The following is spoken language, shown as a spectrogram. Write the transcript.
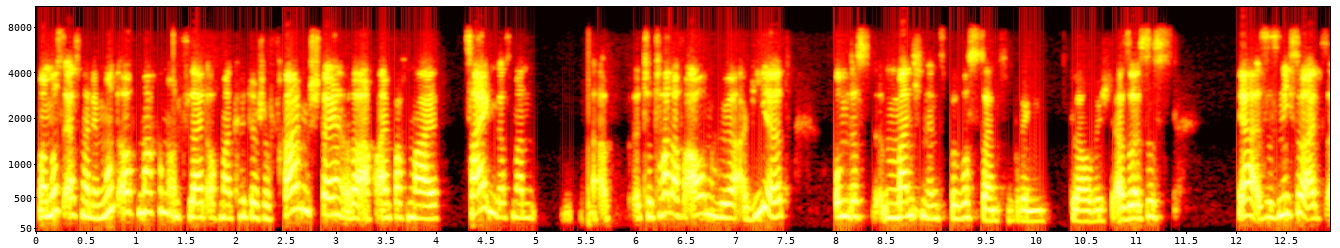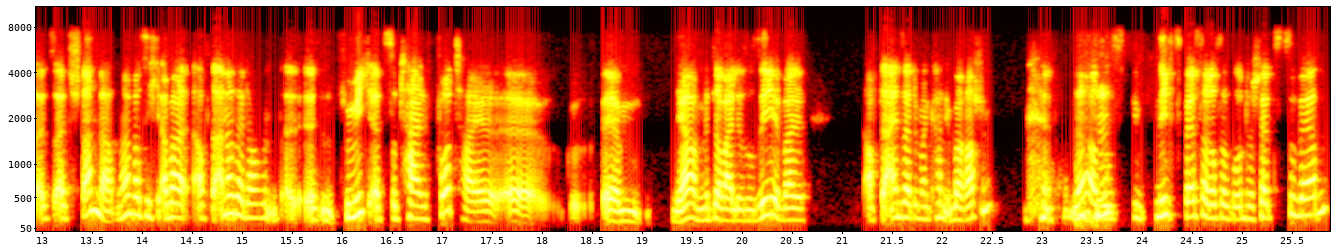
Man muss erstmal den Mund aufmachen und vielleicht auch mal kritische Fragen stellen oder auch einfach mal zeigen, dass man äh, total auf Augenhöhe agiert, um das manchen ins Bewusstsein zu bringen, glaube ich. Also es ist ja, es ist nicht so als, als, als Standard, ne? was ich aber auf der anderen Seite auch äh, für mich als totalen Vorteil äh, ähm, ja, mittlerweile so sehe, weil auf der einen Seite man kann überraschen, ne? also mhm. es gibt nichts Besseres, als unterschätzt zu werden.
